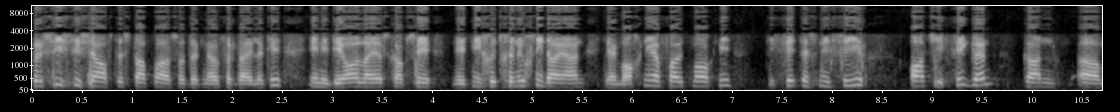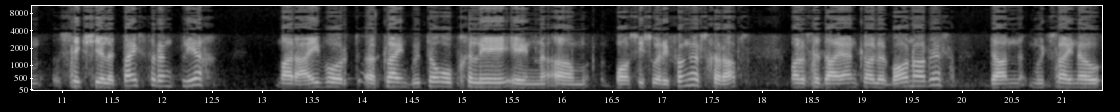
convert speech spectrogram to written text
Presies dieselfde stappe as wat ek nou verduidelik het en die DA leierskap sê net nie goed genoeg nie daai aan, jy mag nie 'n fout maak nie. Die vet is nie vuur. Archie Figlin kan um seksuele teistering pleeg maar hy word 'n klein boete opgelê en um basies oor die vingers geraps. Maar as dit Diane Kohler Barnard is, dan moet sy nou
